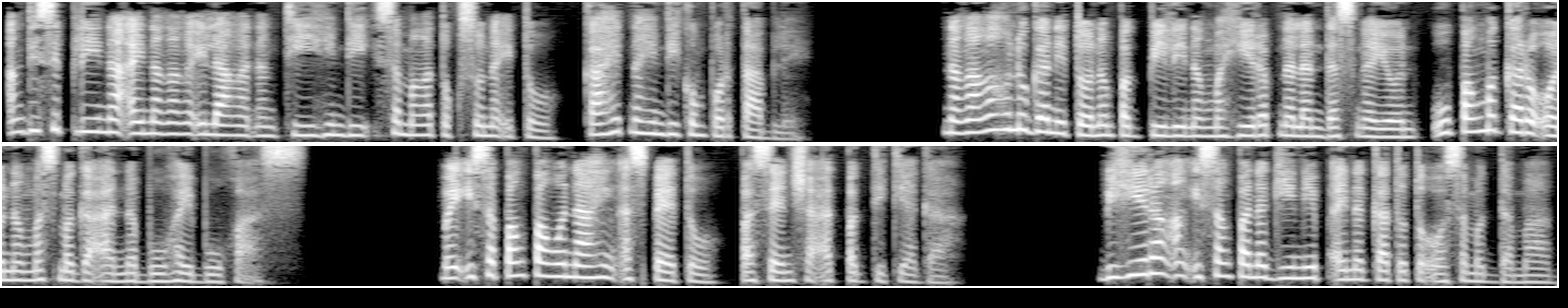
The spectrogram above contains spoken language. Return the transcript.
Ang disiplina ay nangangailangan ng ti hindi sa mga tukso na ito, kahit na hindi komportable. Nangangahulugan ito ng pagpili ng mahirap na landas ngayon upang magkaroon ng mas magaan na buhay bukas. May isa pang pangunahing aspeto, pasensya at pagtitiyaga. Bihirang ang isang panaginip ay nagkatotoo sa magdamag.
